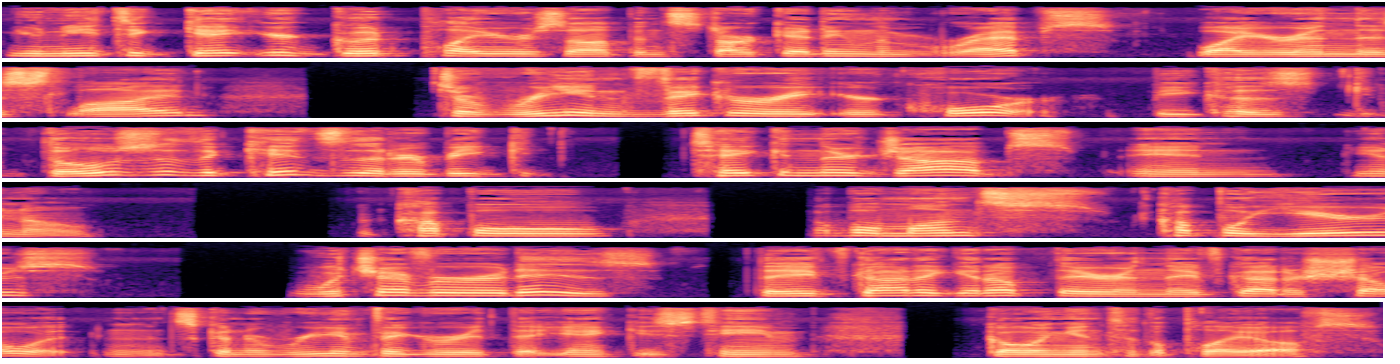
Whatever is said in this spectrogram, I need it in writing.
You need to get your good players up and start getting them reps while you're in this slide to reinvigorate your core because those are the kids that are be taking their jobs in, you know, a couple couple months, couple years, whichever it is. They've got to get up there and they've got to show it and it's going to reinvigorate that Yankees team going into the playoffs.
